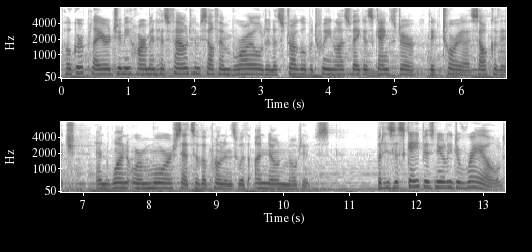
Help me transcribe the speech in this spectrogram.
Poker player Jimmy Harmon has found himself embroiled in a struggle between Las Vegas gangster Wiktoria Sałkiewicz and one or more sets of opponents with unknown motives. But his escape is nearly derailed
